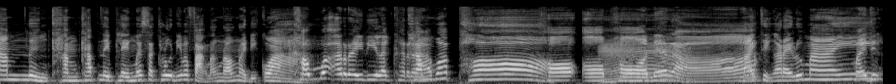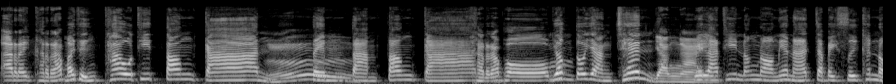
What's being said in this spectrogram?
นำหนึ่งคำครับในเพลงเมื่อสักครู่นี้มาฝากน้องๆหน่อยดีกว่าคำว่าอะไรดีล่ะครับคำว่าพอพออพอเนี่ยเหรอหมายถึงอะไรรู้ไหมหมายถึงอะไรครับหมายถึงเท่าที่ต้องการอืมเต็มตามต้องการครับผมยกตัวอย่างเช่นยังไงเวลาที่น้องๆเนี่ยนะ จะไปซื้อขน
